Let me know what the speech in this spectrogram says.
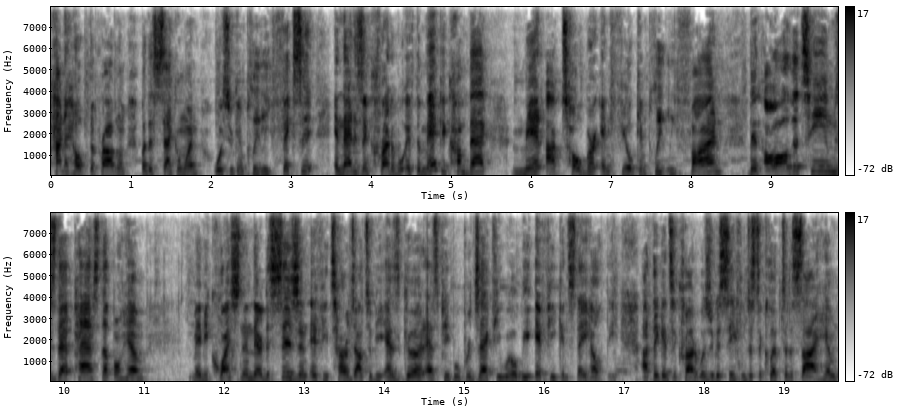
kind of helped the problem, but the second one was to completely fix it. And that is incredible. If the man could come back mid-October and feel completely fine, then all the teams that passed up on him maybe questioning their decision if he turns out to be as good as people project he will be if he can stay healthy. I think it's incredible. As you can see from just a clip to the side, him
